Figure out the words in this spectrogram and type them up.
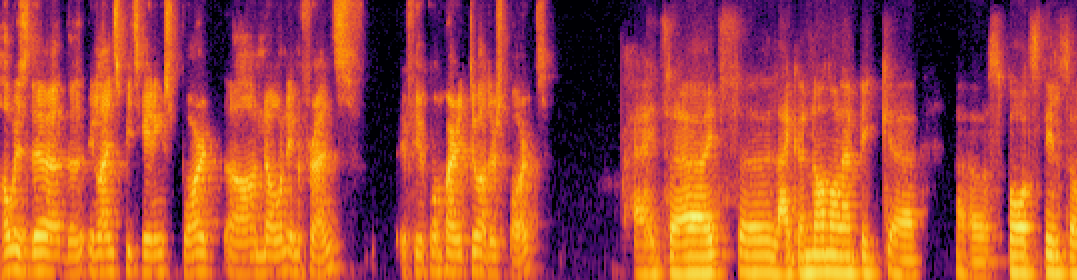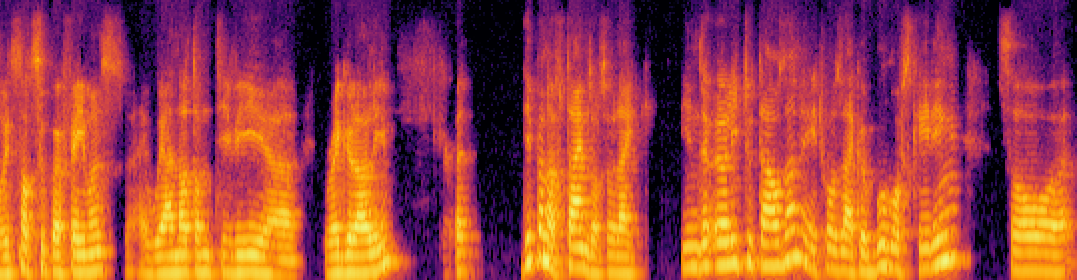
how is the the inline speed skating sport uh, known in France if you compare it to other sports? Uh, it's uh, it's uh, like a non-Olympic uh, uh, sport still, so it's not super famous. We are not on TV regularly, okay. but depend of times also. Like in the early 2000, it was like a boom of skating. So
